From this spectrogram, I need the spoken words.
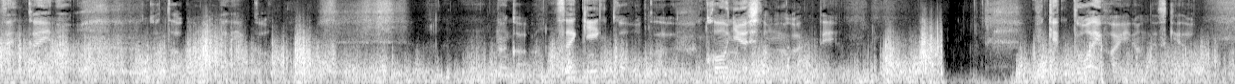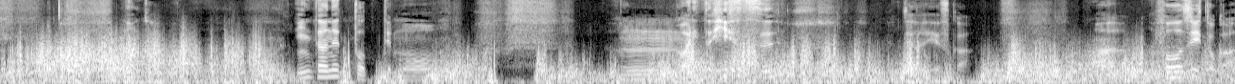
前回のことはこのままで言うかなんか最近1個僕購入したものがあって。Wi-Fi なんですけどなんかインターネットってもううーん割と必須じゃないですか。まあ 4G とか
